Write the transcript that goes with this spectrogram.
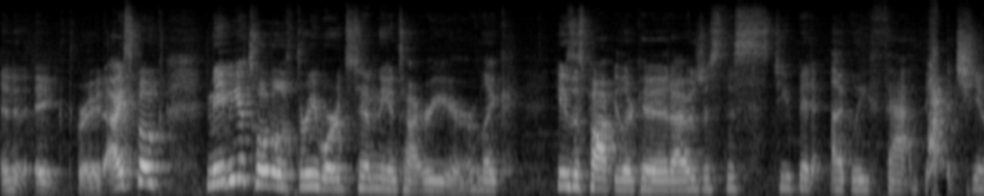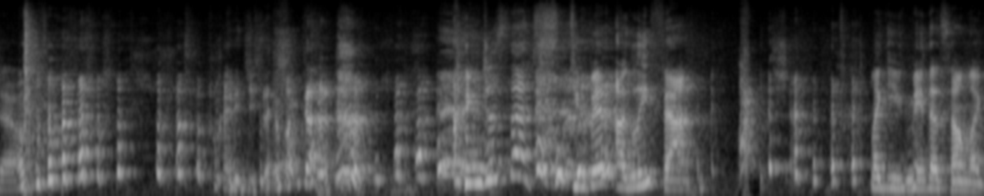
in eighth grade. I spoke maybe a total of three words to him the entire year. Like, he was this popular kid. I was just this stupid, ugly, fat bitch, you know? Why did you say it like that? I'm just that stupid, ugly, fat. Like you made that sound like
